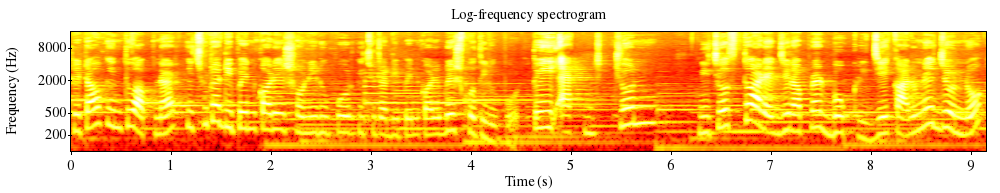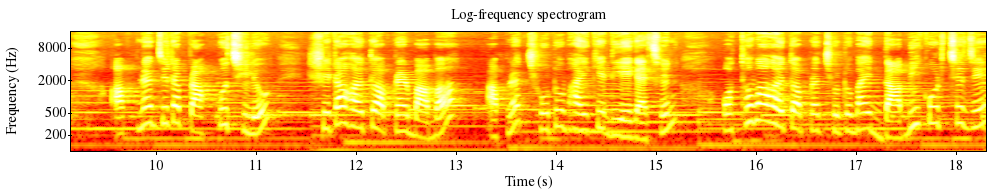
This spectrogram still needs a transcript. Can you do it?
সেটাও কিন্তু আপনার কিছুটা ডিপেন্ড করে শনির উপর, কিছুটা ডিপেন্ড করে বৃহস্পতির উপর। তো এই একজন নিচস্থ আর একজন আপনার বকরি, যে কারণের জন্য আপনার যেটা প্রাপ্য ছিল, সেটা হয়তো আপনার বাবা আপনার ছোট ভাইকে দিয়ে গেছেন, অথবা হয়তো আপনার ছোট ভাই দাবি করছে যে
